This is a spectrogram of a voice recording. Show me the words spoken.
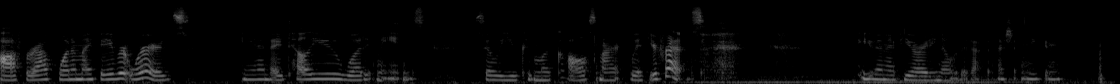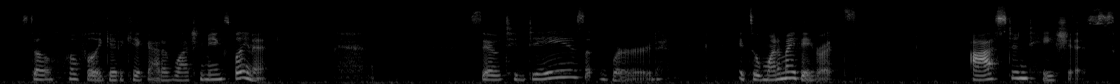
offer up one of my favorite words and I tell you what it means so you can look all smart with your friends. Even if you already know the definition, you can still hopefully get a kick out of watching me explain it. So today's word, it's one of my favorites, ostentatious.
